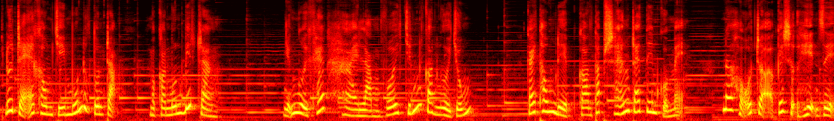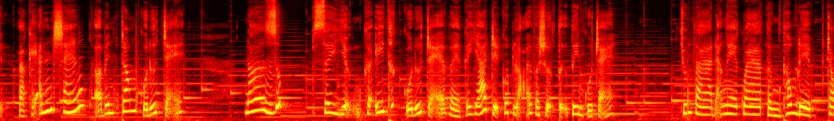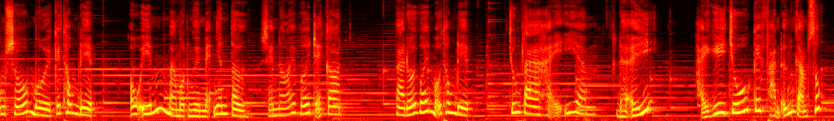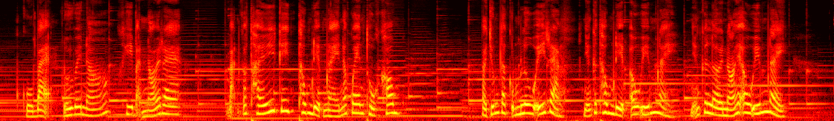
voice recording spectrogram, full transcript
Đứa trẻ không chỉ muốn được tôn trọng mà còn muốn biết rằng những người khác hài lòng với chính con người chúng. Cái thông điệp con thắp sáng trái tim của mẹ, nó hỗ trợ cái sự hiện diện và cái ánh sáng ở bên trong của đứa trẻ nó giúp xây dựng cái ý thức của đứa trẻ về cái giá trị cốt lõi và sự tự tin của trẻ. Chúng ta đã nghe qua từng thông điệp trong số 10 cái thông điệp âu yếm mà một người mẹ nhân từ sẽ nói với trẻ con. Và đối với mỗi thông điệp, chúng ta hãy um, để ý, hãy ghi chú cái phản ứng cảm xúc của bạn đối với nó khi bạn nói ra. Bạn có thấy cái thông điệp này nó quen thuộc không? Và chúng ta cũng lưu ý rằng những cái thông điệp âu yếm này, những cái lời nói âu yếm này,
